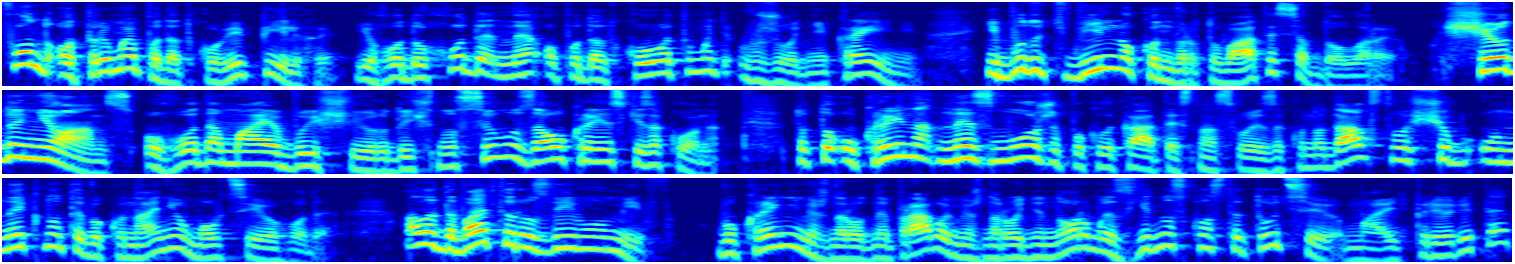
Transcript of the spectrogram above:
Фонд отримає податкові пільги. Його доходи не оподатковуватимуть в жодній країні і будуть вільно конвертуватися в долари. Ще один нюанс: угода має вищу юридичну силу за українські закони. Тобто Україна не зможе покликатись на своє законодавство, щоб уникнути виконання умов цієї угоди. Але давайте розвіємо міф. В Україні міжнародне право і міжнародні норми згідно з конституцією мають пріоритет,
